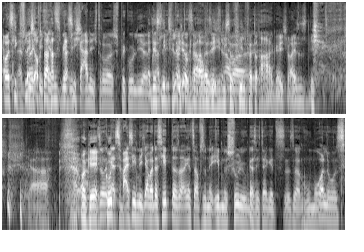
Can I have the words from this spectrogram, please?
aber es liegt vielleicht auch daran, dass ich gar nicht drüber spekulieren. Das also liegt vielleicht auch daran, dass ich nicht so viel vertrage. Ich weiß es nicht. Ja. Okay, also, gut. Das weiß ich nicht, aber das hebt das jetzt auf so eine Ebene. Entschuldigung, dass ich da jetzt sozusagen humorlos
